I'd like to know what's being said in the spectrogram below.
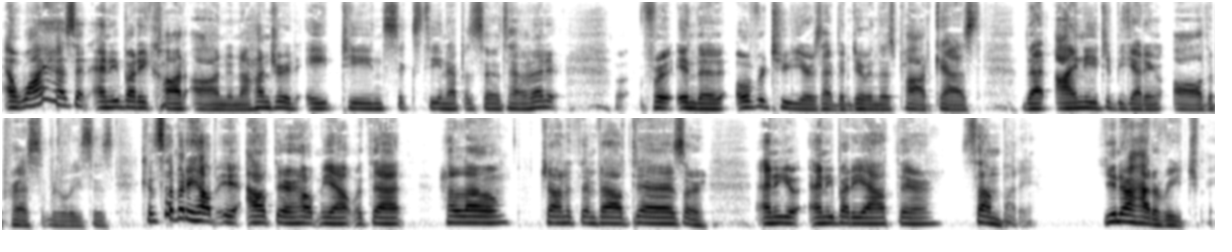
And why hasn't anybody caught on in 118, 16 episodes? Have any, for in the over two years I've been doing this podcast that I need to be getting all the press releases. Can somebody help out there? Help me out with that. Hello, Jonathan Valdez or any anybody out there? Somebody. You know how to reach me.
